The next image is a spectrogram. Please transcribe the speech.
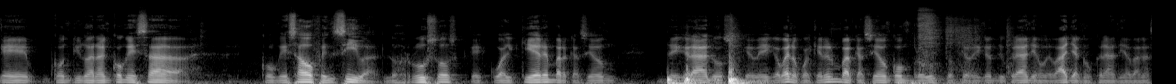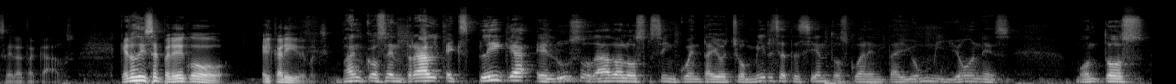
que continuarán con esa, con esa ofensiva. Los rusos, que cualquier embarcación de granos que venga, bueno, cualquier embarcación con productos que vengan de Ucrania o que vayan a Ucrania van a ser atacados. ¿Qué nos dice el periódico El Caribe? Banco Central explica el uso dado a los 58.741 millones. Montos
